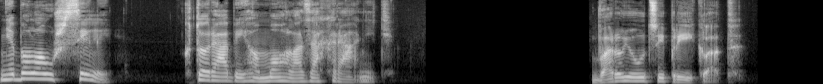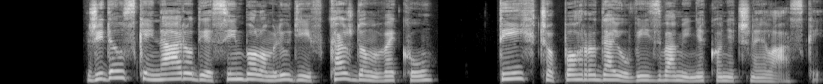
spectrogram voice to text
Nebolo už sily, ktorá by ho mohla zachrániť. Varujúci príklad Židovský národ je symbolom ľudí v každom veku, tých, čo pohrdajú výzvami nekonečnej lásky.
